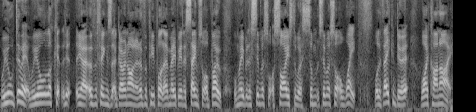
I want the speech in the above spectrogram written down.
We all do it. We all look at you know other things that are going on and other people that are maybe in the same sort of boat or maybe a similar sort of size to us, some similar sort of weight. Well, if they can do it, why can't I?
